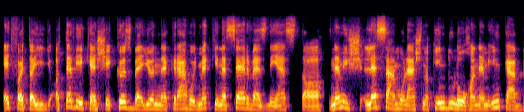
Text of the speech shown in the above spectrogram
egyfajta így a tevékenység közben jönnek rá, hogy meg kéne szervezni ezt a nem is leszámolásnak induló, hanem inkább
